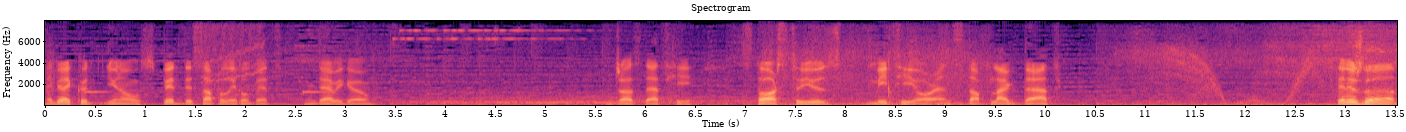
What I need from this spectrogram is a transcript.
Maybe I could, you know, speed this up a little bit. There we go. Just that he starts to use Meteor and stuff like that. Finish them!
